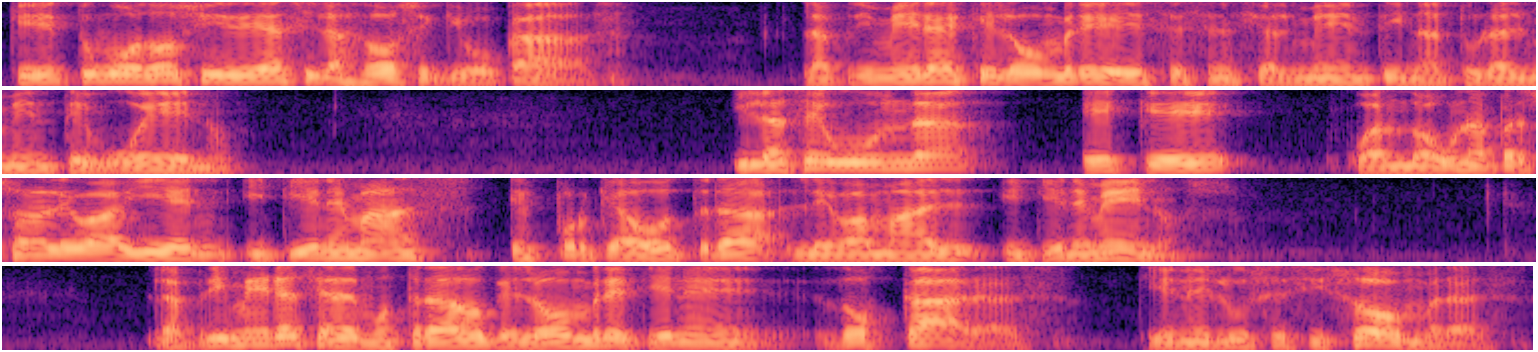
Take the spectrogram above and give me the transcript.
que tuvo dos ideas y las dos equivocadas. La primera es que el hombre es esencialmente y naturalmente bueno. Y la segunda es que cuando a una persona le va bien y tiene más, es porque a otra le va mal y tiene menos. La primera se ha demostrado que el hombre tiene dos caras, tiene luces y sombras.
